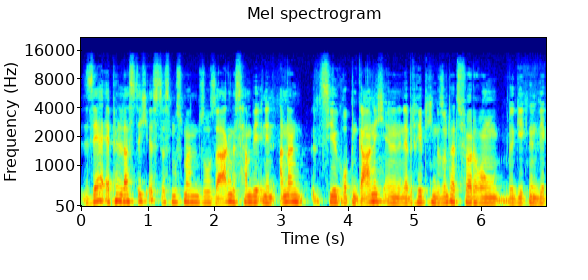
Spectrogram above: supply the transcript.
sehr Apple-lastig ist, das muss man so sagen. Das haben wir in den anderen Zielgruppen gar nicht. In, in der betrieblichen Gesundheitsförderung begegnen wir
